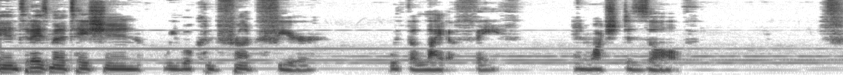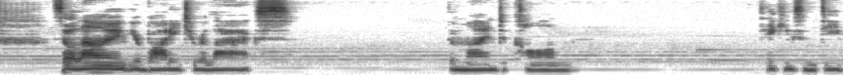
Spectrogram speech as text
In today's meditation, we will confront fear with the light of faith and watch dissolve. So, allowing your body to relax, the mind to calm, taking some deep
